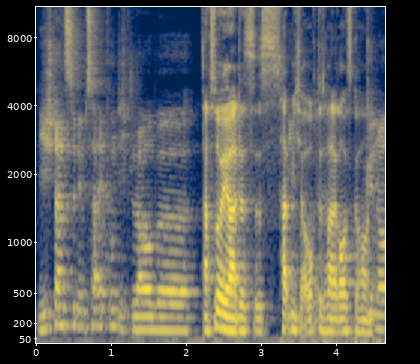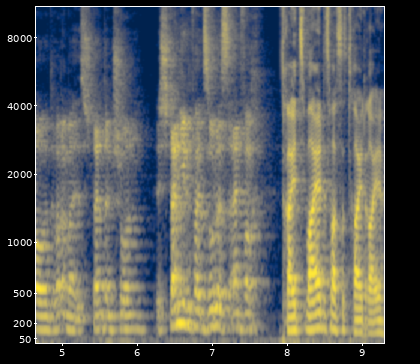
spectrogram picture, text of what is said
wie stand es zu dem Zeitpunkt? Ich glaube, Ach so, ja, das ist, hat mich auch total rausgehauen. genau, warte mal, es stand dann schon, es stand jedenfalls so, dass es einfach 3-2, das war's das 3-3.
